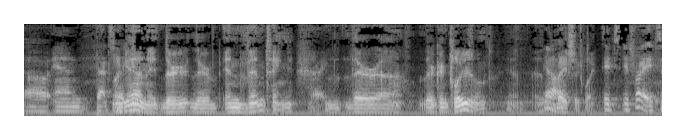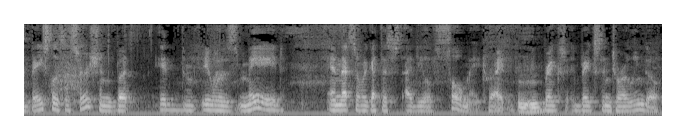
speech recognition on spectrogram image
Uh, and that's like again, they're they're inventing Right. their uh, their conclusion, you know, Yeah. basically. It's it's right. It's a baseless assertion, but it it was made, and that's how we got this idea of soulmate, right? It Mhm. breaks it breaks into our lingo,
